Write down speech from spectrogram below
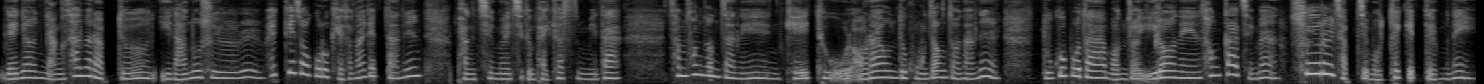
내년 양산을 앞둔 이 나노 수율을 획기적으로 개선하겠다는 방침을 지금 밝혔습니다. 삼성전자는 게이트 올 어라운드 공정 전환을 누구보다 먼저 이뤄낸 성과지만 수율을 잡지 못했기 때문에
